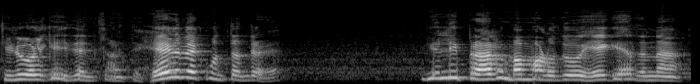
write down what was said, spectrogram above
ತಿಳುವಳಿಕೆ ಇದೆ ಅಂತ ಕಾಣುತ್ತೆ. ಹೇಳಬೇಕು ಅಂತಂದರೆ ಎಲ್ಲಿ ಪ್ರಾರಂಭ ಮಾಡೋದು, ಹೇಗೆ ಅದನ್ನು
